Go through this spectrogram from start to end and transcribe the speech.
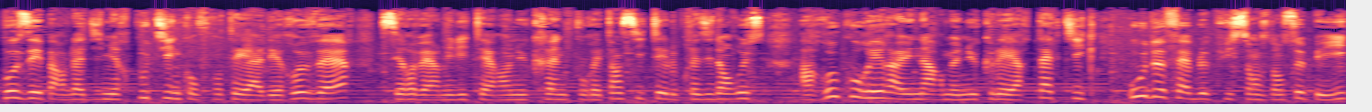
posé par Vladimir Poutine confronté à des revers. Ces revers militaires en Ukraine pourraient inciter le président russe à recourir à une arme nucléaire tactique ou de faible puissance dans ce pays.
